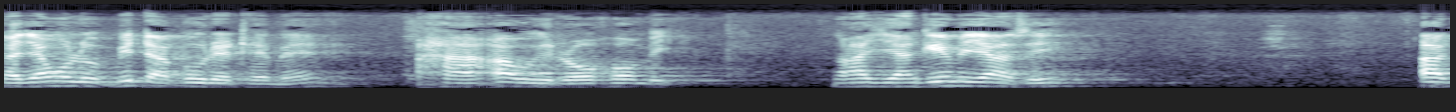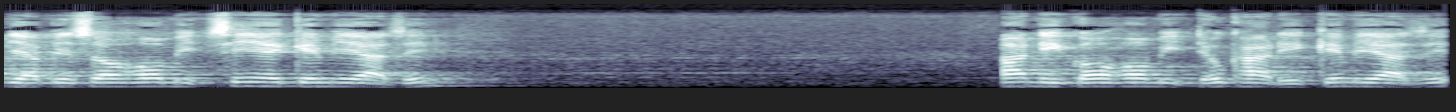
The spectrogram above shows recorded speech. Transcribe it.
ဒါကြောင့်မလို့မေတ္တာပို့တဲ့ထဲမှာအဟံအဝေရောဟောမိငါရံကင်းမရစေအပြပစ္စောဟောမိဆင်းရဲကင်းမရစေ အာနိကောဟောမိဒုက္ခတွေကင်းမရစေ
